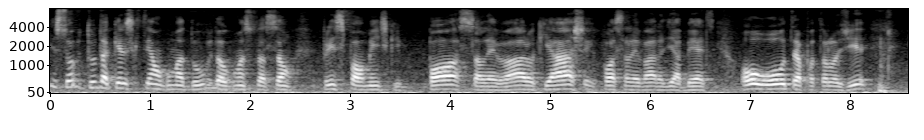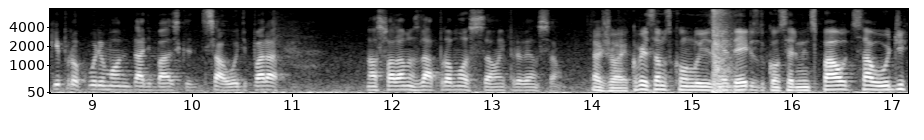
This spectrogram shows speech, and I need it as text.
E, sobretudo, aqueles que têm alguma dúvida, alguma situação, principalmente que possa levar ou que acha que possa levar a diabetes ou outra patologia, que procure uma unidade básica de saúde para. Nós falamos da promoção e prevenção. Tá joia. Conversamos com o Luiz Medeiros, do Conselho Municipal de Saúde,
